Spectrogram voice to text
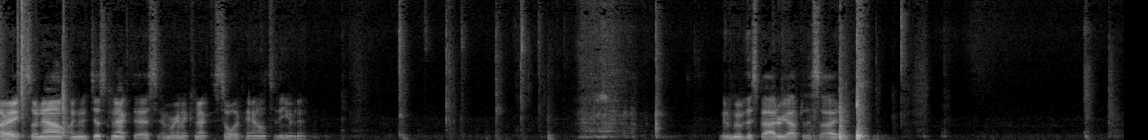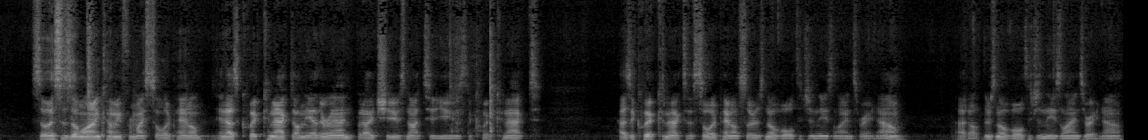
all right so now I'm going to disconnect this and we're going to connect the solar panel to the unit I'm going to move this battery off to the side So this is a line coming from my solar panel. It has quick connect on the other end, but I choose not to use the quick connect. It has a quick connect to the solar panel, so there's no voltage in these lines right now. At all. There's no voltage in these lines right now.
